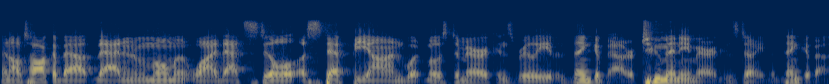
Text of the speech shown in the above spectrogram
And I'll talk about that in a moment why that's still a step beyond what most Americans really even think about or too many Americans don't even think about.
